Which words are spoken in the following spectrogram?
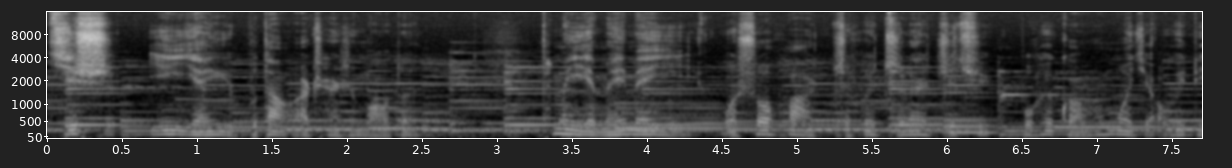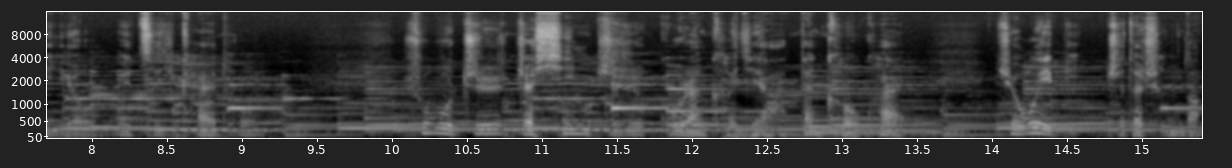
即使因言语不当而产生矛盾，他们也每每以“我说话只会直来直去，不会拐弯抹角”为理由为自己开脱。殊不知，这心直固然可嘉，但口快却未必值得称道。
